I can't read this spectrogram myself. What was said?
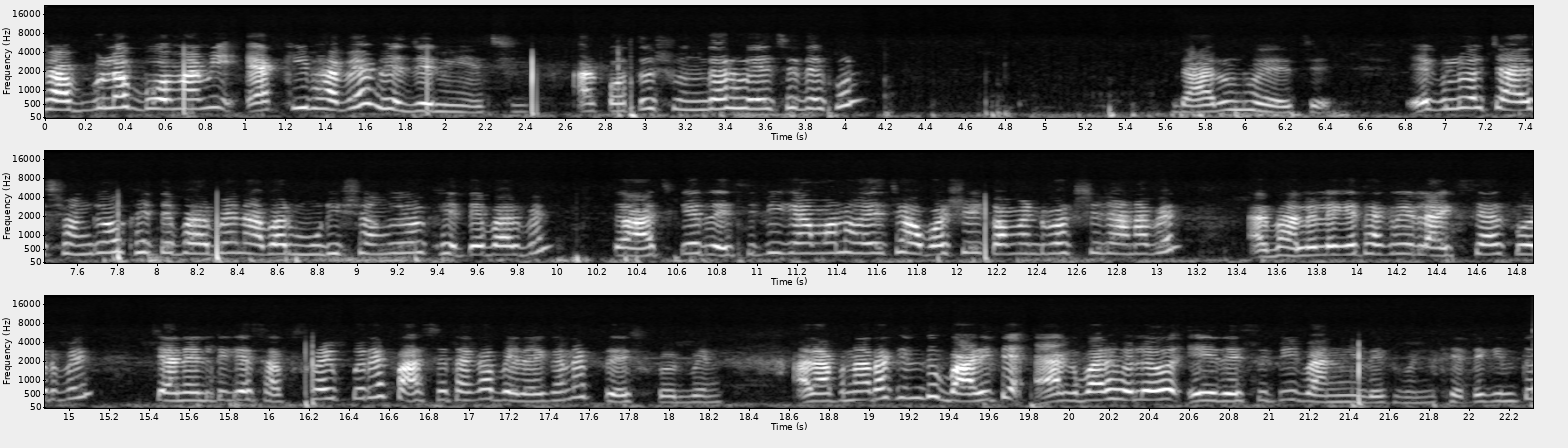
সবগুলো বোম আমি একইভাবে ভেজে নিয়েছি। আর কত সুন্দর হয়েছে দেখুন। দারুণ হয়েছে। এগুলো চায়ের সঙ্গেও খেতে পারবেন, আবার মুড়ির সঙ্গেও খেতে পারবেন। তো আজকের রেসিপি কেমন হয়েছে অবশ্যই কমেন্ট বক্সে জানাবেন। আর ভালো লেগে থাকলে লাইক শেয়ার করবেন। চ্যানেলটিকে সাবস্ক্রাইব করে পাশে থাকা বেল আইকনে প্রেস করবেন। আর আপনারা কিন্তু বাড়িতে একবার হলেও এই রেসিপি বানিয়ে দেখবেন, খেতে কিন্তু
